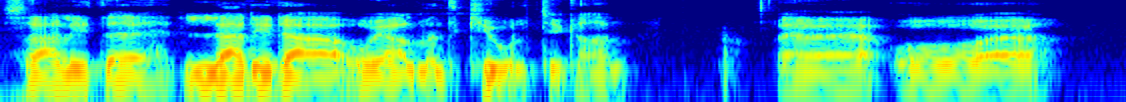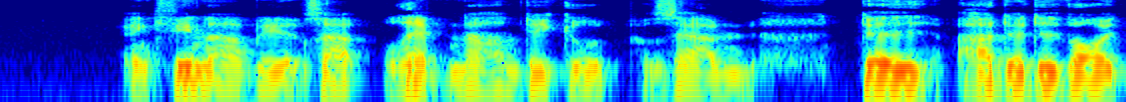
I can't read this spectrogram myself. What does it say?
Så här lite ladida och är allmänt cool tycker han. Eh, och eh, en kvinna blir så här rädd när han dyker upp. Och säger han Du, hade du varit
